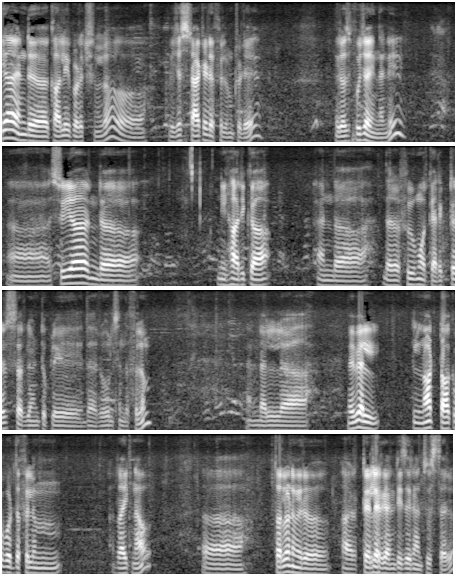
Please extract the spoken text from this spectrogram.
శ్రియా అండ్ కాళీ ప్రొడక్షన్లో we just started a film today ఈరోజు పూజ అయిందండి. Shriya and Niharika and there are few more characters are going to play the roles in the film and all maybe I'll will not talk about the film right now త్వరలోనే మీరు ట్రైలర్ కానీ టీజర్ కానీ చూస్తారు.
